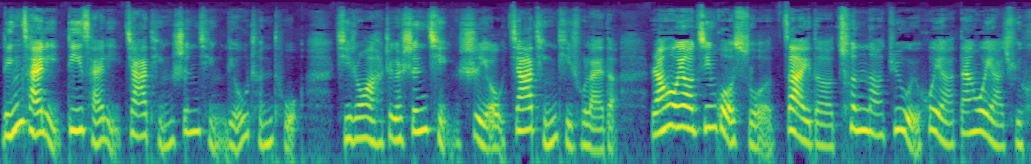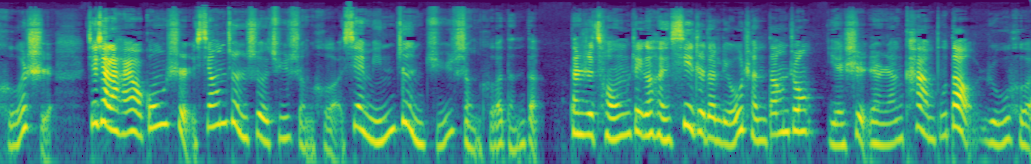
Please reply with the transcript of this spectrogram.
零彩礼、低彩礼家庭申请流程图，其中啊，这个申请是由家庭提出来的，然后要经过所在的村呢、居委会啊、单位啊去核实，接下来还要公示乡镇社区审核、县民政局审核等等。但是从这个很细致的流程当中，也是仍然看不到如何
